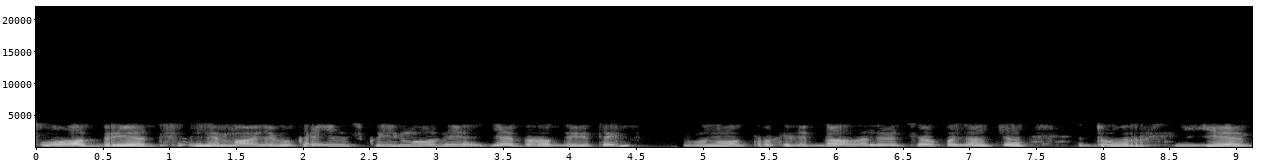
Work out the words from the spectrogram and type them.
Слова бред немає в українській мові, є бродитель, воно трохи віддалене від цього поняття. Дур є.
